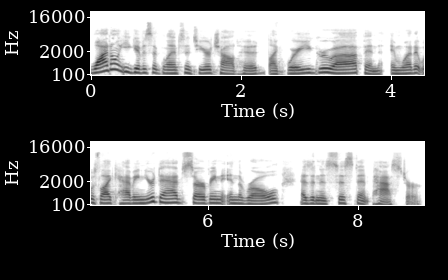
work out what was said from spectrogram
why don't you give us a glimpse into your childhood, like where you grew up and and what it was like having your dad serving in the role as an assistant pastor?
